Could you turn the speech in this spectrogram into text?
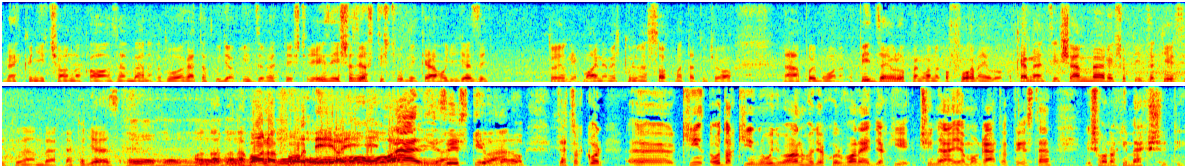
megkönnyítse annak az embernek a dolgát, aki ugye a pizzavetést végzi, és azért azt is tudni kell, hogy ugye ez egy tulajdonképpen majdnem egy külön szakma, tehát hogyha Nápolyban vannak a pizzajolók, meg vannak a fornájolók, a kemencés ember és a pizza készítő ember. Tehát ugye ez Hó, hó, hó, Annak- annak vannak fortéjai, így hó, van, elnézést kívánok. Tehát akkor kín, oda kín úgy van, hogy akkor van egy, aki csinálja magát a tésztát, és van, aki megsüti.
